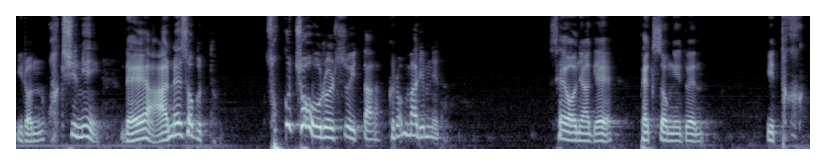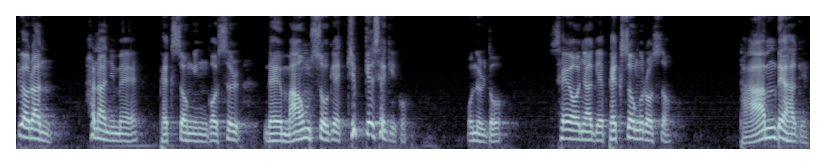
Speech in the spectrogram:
이런 확신이 내 안에서부터 솟구쳐 오를 수 있다. 그런 말입니다. 새 언약의 백성이 된 이 특별한 하나님의 백성인 것을 내 마음속에 깊게 새기고 오늘도 새 언약의 백성으로서 담대하게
